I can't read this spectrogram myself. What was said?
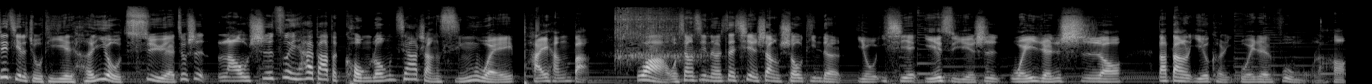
这集的主题也很有趣诶，就是老师最害怕的恐龙家长行为排行榜。哇，我相信呢，在线上收听的有一些，也许也是为人师哦。那当然也有可能为人父母了哈。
